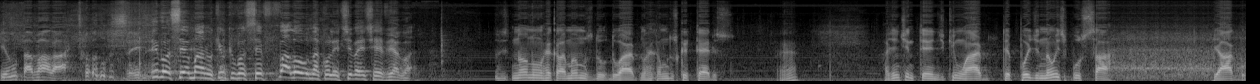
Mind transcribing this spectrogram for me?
eu não estava lá, então eu não sei, né? E você, Mano, o que, o que você falou na coletiva a gente revê agora? Nós não reclamamos do, do árbitro, nós reclamamos dos critérios. né? A gente entende que um árbitro, depois de não expulsar Iago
